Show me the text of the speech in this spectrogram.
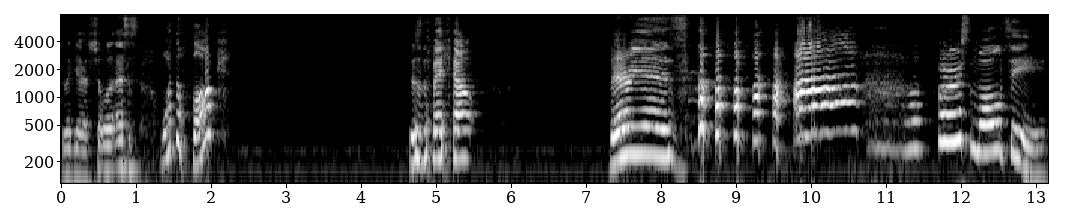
gonna get a shitload of SS. What the fuck? This is the fake out? There he is! First multi!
